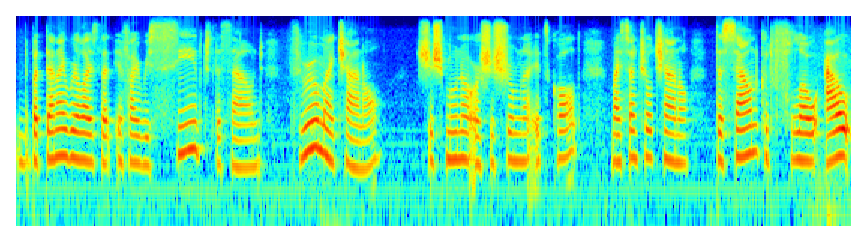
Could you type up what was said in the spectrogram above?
But then I realized that if I received the sound through my channel, Shushmuna or Shishumna it's called, my central channel, the sound could flow out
